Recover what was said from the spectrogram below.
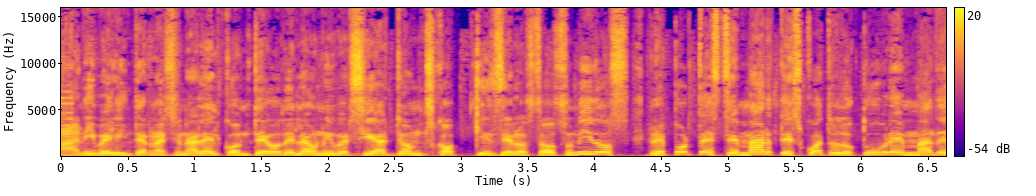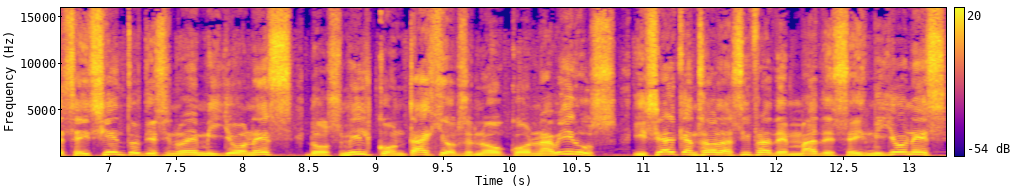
A nivel internacional, el conteo de la Universidad Johns Hopkins de los Estados Unidos reporta este martes 4 de octubre más de 619 millones 2 mil contagios del nuevo coronavirus y se ha alcanzado la cifra de más de 6 millones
